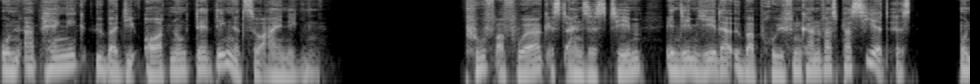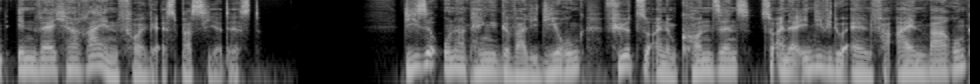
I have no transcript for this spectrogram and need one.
unabhängig über die Ordnung der Dinge zu einigen. Proof of Work ist ein System, in dem jeder überprüfen kann, was passiert ist und in welcher Reihenfolge es passiert ist. Diese unabhängige Validierung führt zu einem Konsens, zu einer individuellen Vereinbarung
